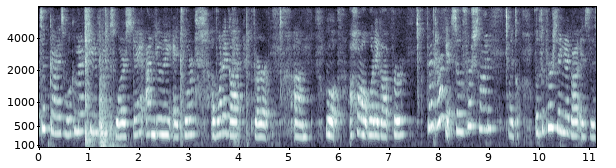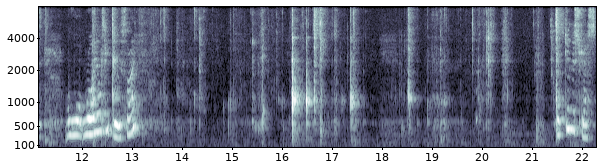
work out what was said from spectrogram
What's up guys, welcome back to Unicorn Explorers. Today I'm doing a tour of what I got for, um, well, a haul, what I got for, from Target. So first slime, like, but the first thing I got is this Royalty Blue slime. Let's do the stress,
